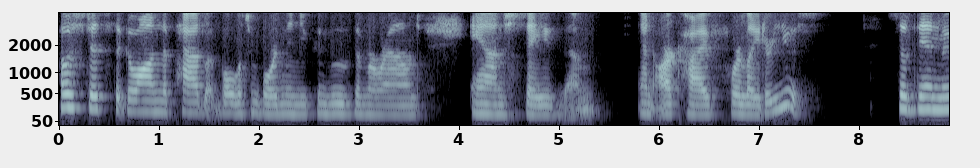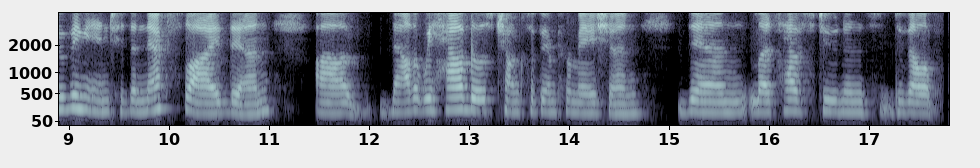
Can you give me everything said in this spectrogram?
post-its that go on the Padlet bulletin board, and then you can move them around and save them and archive for later use. So then moving into the next slide then, uh, now that we have those chunks of information, then let's have students develop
